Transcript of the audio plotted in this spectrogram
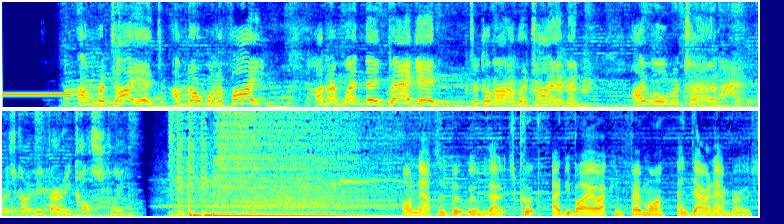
I'm retired. I don't want to fight. And then when they beg him to come out of retirement, I will return, but it's going to be very costly. On now to the boot room with Alex Crook, Adebayo Akinfenwa, and Darren Ambrose.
